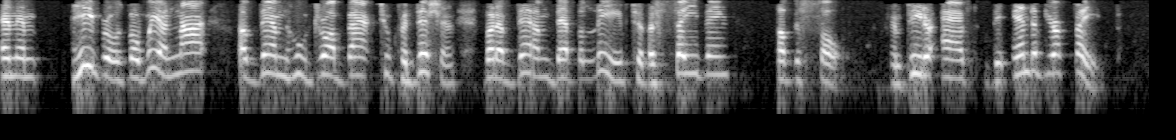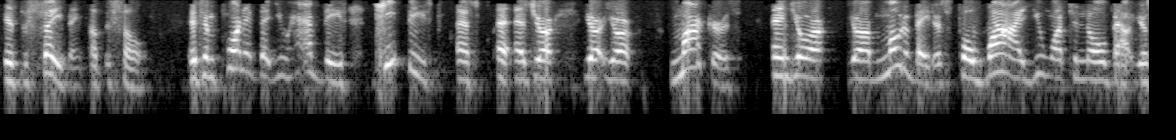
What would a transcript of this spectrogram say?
And then Hebrews, but we are not of them who draw back to perdition, but of them that believe to the saving of the soul. And Peter asked, the end of your faith is the saving of the soul. It's important that you have these. Keep these as, as your, your, your markers and your, your motivators for why you want to know about your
